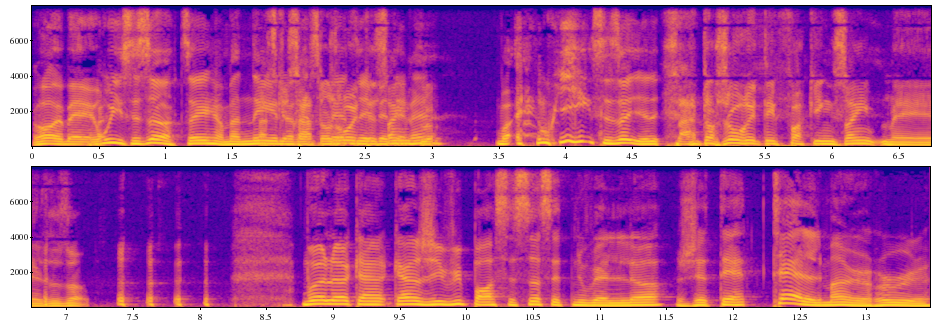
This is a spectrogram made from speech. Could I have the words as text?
Ouais, ben oui, c'est ça. Tu sais, à un moment donné, Parce que le ça a toujours été simple. Ouais, oui, c'est ça. a- Ça a toujours été fucking simple, mais c'est ça. Moi, là, quand, quand j'ai vu passer ça, cette nouvelle-là, j'étais tellement heureux. là.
